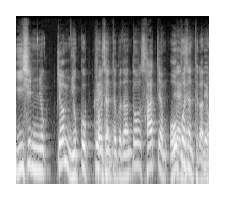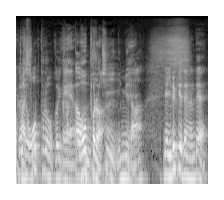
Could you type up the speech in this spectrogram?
26.69%보다도 4.5%가 네네. 네, 높았습니다. 그래서 5% 거의 예, 가까운 5%. 수치입니다. 이제 이렇게 되는데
